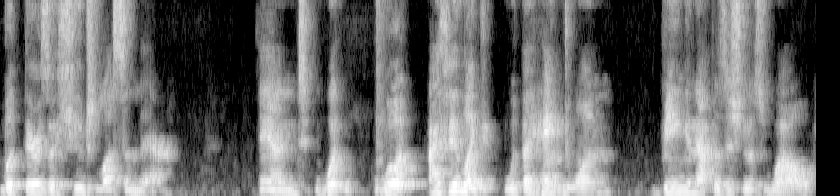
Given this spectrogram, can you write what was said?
But there's a huge lesson there. And what what I feel like with the hanged one being in that position as well,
